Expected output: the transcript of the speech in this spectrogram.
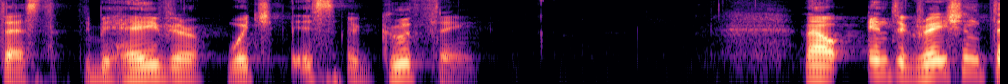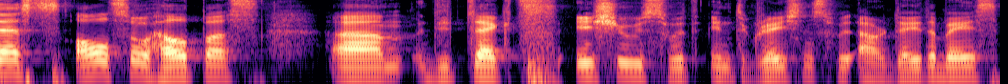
test the behavior, which is a good thing. Now, integration tests also help us um, detect issues with integrations with our database.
